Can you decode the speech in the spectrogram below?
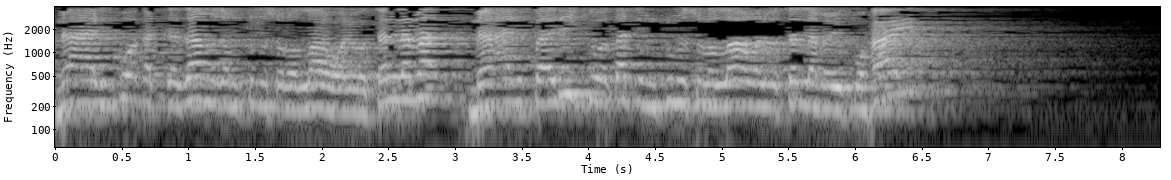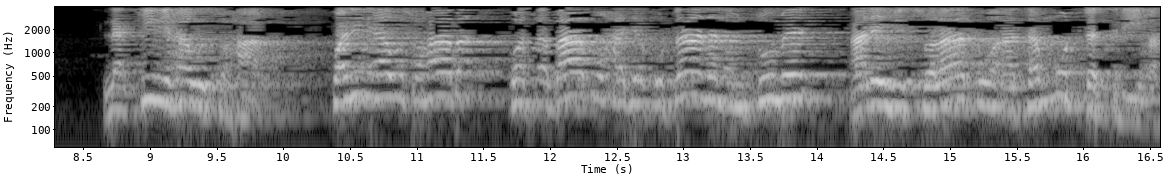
na alikuwa katika zama za Mtume sallallahu alaihi wasallama na alifariki wakati Mtume sallallahu alaihi wasallama yuko hai. Lakini hawi sahaba. Kwa nini hawi sahaba? Kwa sababu hajakutana na Mtume alayhi salatu wa atamu taslima.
